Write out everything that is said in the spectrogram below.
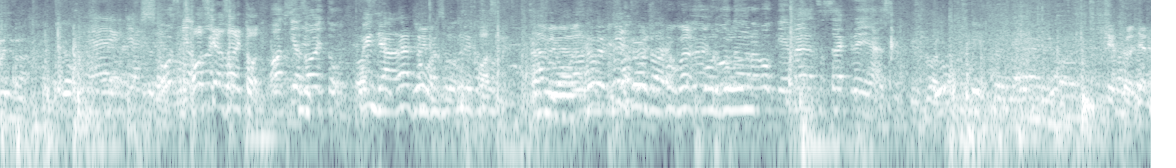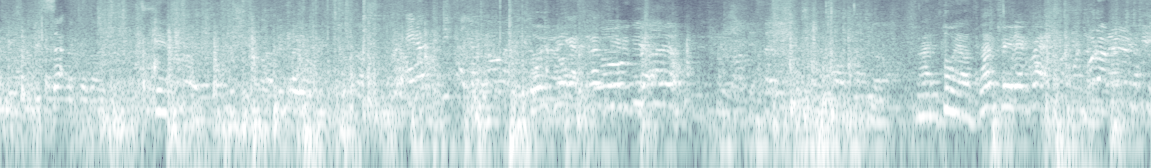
Úgy van. Hozd ki az ajtót! Add ki az ajtót! Mindjárt, hát még az Nem jó, mert Oldalra, oké, mehetsz a szekrényhez. két föl, gyerünk vissza. Én ott itt vagyok, jó? Hogy még egyszer nem férünk be. Nem toljad, nem férek be. Uram, lőjünk ki!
